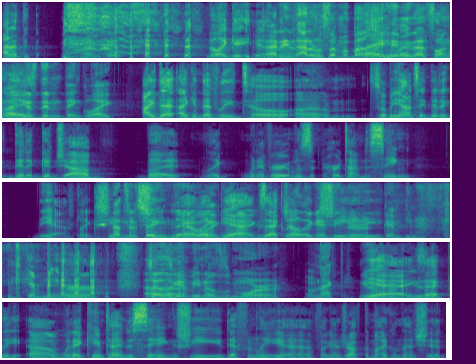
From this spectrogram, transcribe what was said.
I didn't think that. like it, I didn't. I don't know something about like, Like- him like- in that song. I like- just didn't think like I de- I can definitely tell. Um, so Beyonce did a did a good job, but like whenever it was her time to sing, yeah, like she That's her she- thing, you yeah, know, like, like, yeah, exactly. Childish like Gambino. she Gambino. Gambino, uh, Gambino's more of an actor. You know? Yeah, exactly. Um, when it came time to sing, she definitely uh, fucking dropped the mic on that shit.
